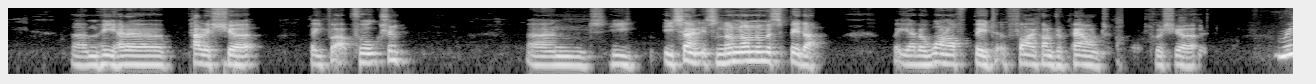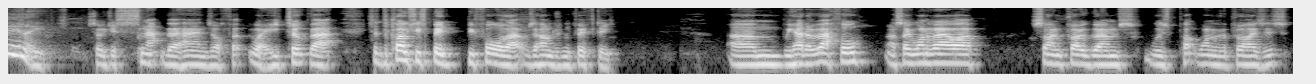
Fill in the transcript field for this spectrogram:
um, he had a Palace shirt that he put up for auction, and he he's saying it's an anonymous bidder, but he had a one-off bid of five hundred pound for a shirt. Really? So he just snapped their hands off. It. Well, he took that. So the closest bid before that was 150. Um, we had a raffle. I say one of our signed programs was one of the prizes.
